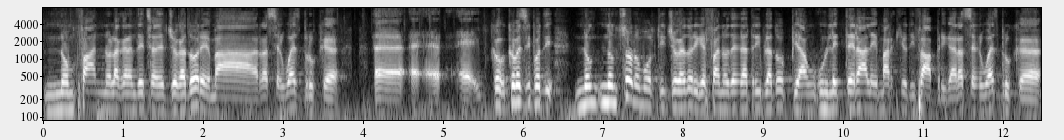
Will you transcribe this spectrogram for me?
non fanno la grandezza del giocatore ma Russell Westbrook eh, eh, eh, come si può dire non, non, sono molti giocatori che fanno della tripla doppia un, un letterale marchio di fabbrica Russell Westbrook eh,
